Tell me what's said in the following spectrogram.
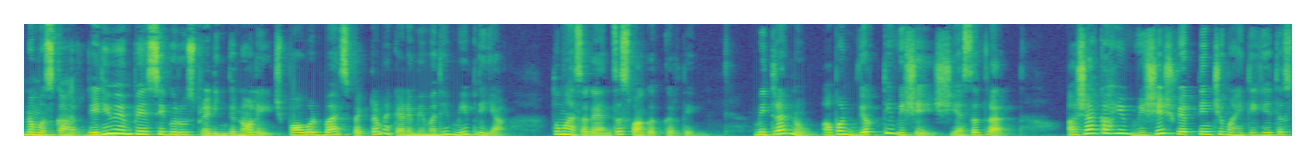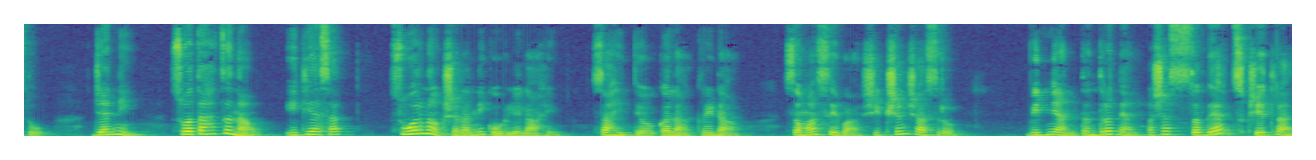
नमस्कार. Radio M P S C Guru spreading the knowledge powered by spectrum अकॅडमीमध्ये मी प्रिया. तुम्हा सगळ्यांचं स्वागत करते. मित्रांनो आपण व्यक्तिविशेष या सत्रात अशा काही विशेष व्यक्तींची माहिती घेत असतो ज्यांनी स्वतःचं नाव इतिहासात सुवर्ण अक्षरांनी कोरलेलं आहे. साहित्य कला क्रीडा समाजसेवा शिक्षणशास्त्र विज्ञान तंत्रज्ञान अशा सगळ्याच क्षेत्रात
